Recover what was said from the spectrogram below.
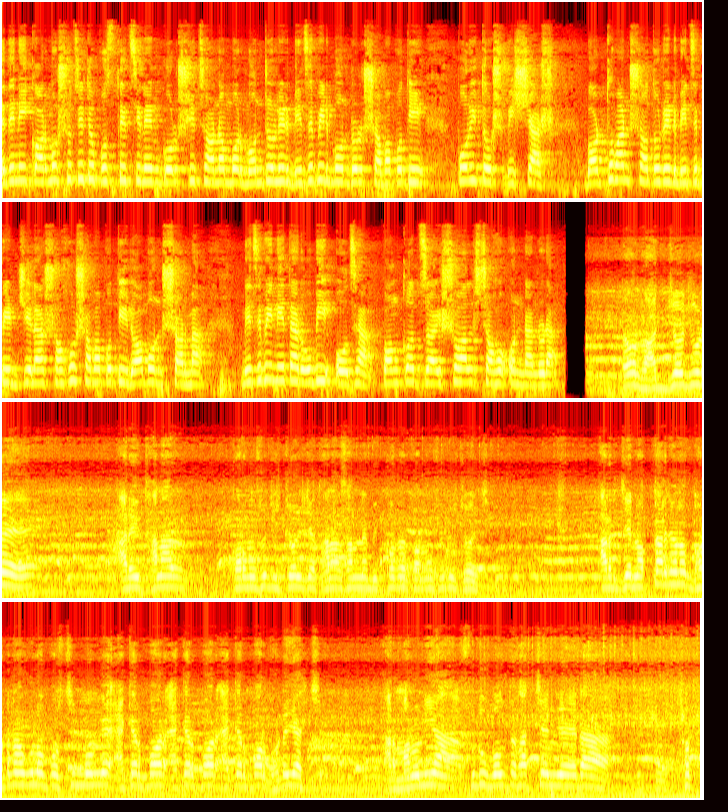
এদিন এই কর্মসূচিতে উপস্থিত ছিলেন গলসি ছ নম্বর মণ্ডলের বিজেপির মণ্ডল সভাপতি পরিতোষ বিশ্বাস, বর্ধমান সদরের বিজেপির জেলা সহ সভাপতি রমন শর্মা, বিজেপি নেতা রবি ওঝা, পঙ্কজ জয়সওয়াল সহ অন্যান্যরা। এখন রাজ্য জুড়ে আর এই থানার কর্মসূচি চলছে, থানার সামনে বিক্ষোভের কর্মসূচি চলছে। আর যে নক্কারজনক ঘটনাগুলো পশ্চিমবঙ্গে একের পর একের পর একের পর ঘটে যাচ্ছে, আর মাননীয়া শুধু বলতে থাকছেন যে এটা ছোট্ট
